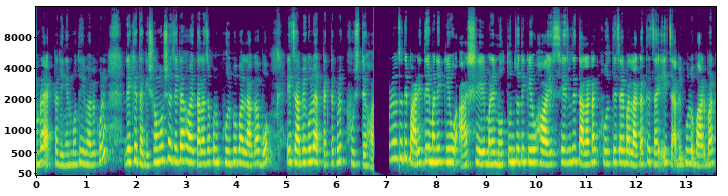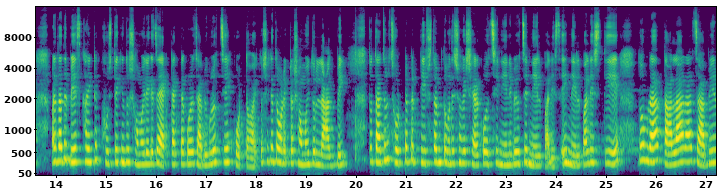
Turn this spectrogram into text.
আমরা একটা রিংয়ের মধ্যে এইভাবে করে রেখে থাকি। সমস্যা যেটা হয় তালা যখন খুলবো বা লাগাবো এই চাবিগুলো একটা একটা করে খুঁজতে হয়। তারপরেও যদি বাড়িতে মানে কেউ আসে মানে নতুন যদি কেউ হয়, সে যদি তালাটা খুলতে চায় বা লাগাতে চায়, এই চাবিগুলো বারবার মানে তাদের বেশ খানিকটা খুঁজতে কিন্তু সময় লেগে যায়, একটা একটা করে চাবিগুলো চেক করতে হয়। তো সেক্ষেত্রে অনেকটা সময় তো লাগবেই। তো তার জন্য ছোট্ট একটা টিপস তো আমি তোমাদের সঙ্গে শেয়ার করছি, নিয়ে নেবে হচ্ছে নেল পালিশ এই নেল পালিশ দিয়ে তোমরা তালার আর চাবির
